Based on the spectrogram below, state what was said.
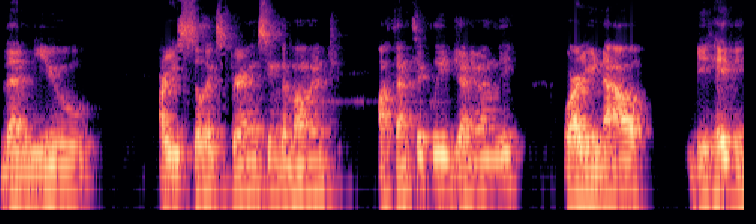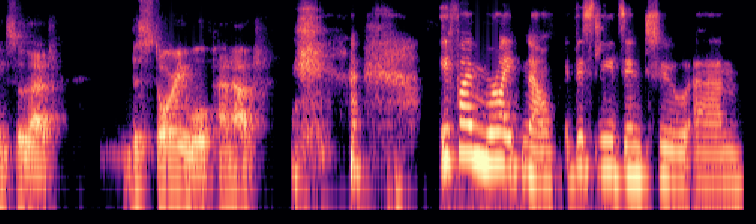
then you are you still experiencing the moment authentically, genuinely, or are you now behaving so that the story will pan out? if I'm right now, this leads into um,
